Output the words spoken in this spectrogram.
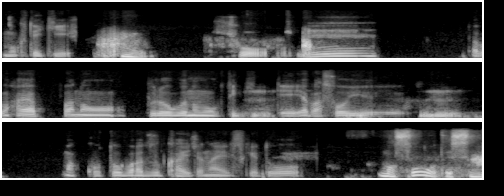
目的。そうね。多分、はやっぱのブログの目的って、やっぱそういう、うん。まあ、言葉遣いじゃないですけど、まあそうですね。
